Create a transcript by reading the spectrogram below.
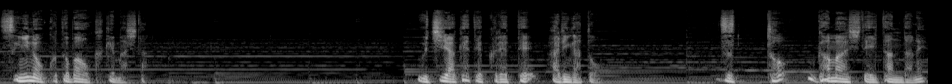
次の言葉をかけました。打ち明けてくれてありがとう。ずっと我慢していたんだね。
